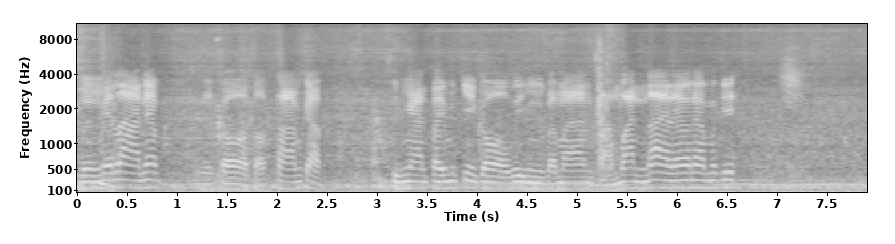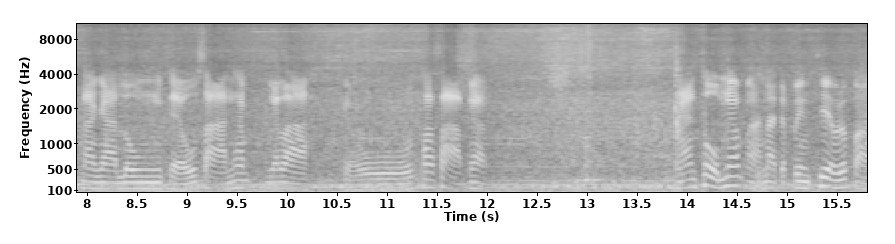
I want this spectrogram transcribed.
เมืองเมลานะครับนี่ก็สอบถามกับทีมงานไปเมื่อกี้ก็วิ่งประมาณ 3 วันได้แล้วนะเมื่อกี้หน้างานลงแถวสารครับยะลาแถวท่าสาบนะครับงานโถมนะครับอ่าน่าจะเป็นเที่ยวหรือเปล่า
